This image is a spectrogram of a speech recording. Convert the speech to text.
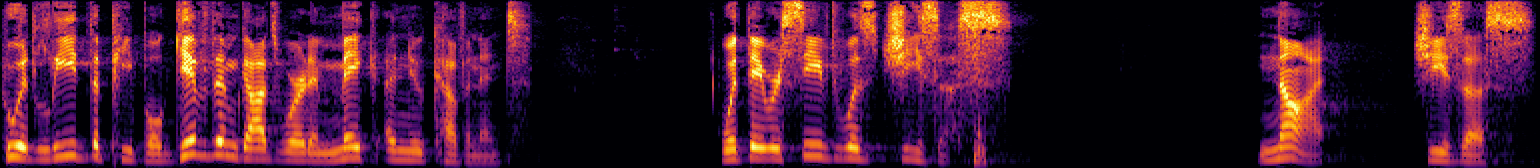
who would lead the people, give them God's word, and make a new covenant. What they received was Jesus, not Jesus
